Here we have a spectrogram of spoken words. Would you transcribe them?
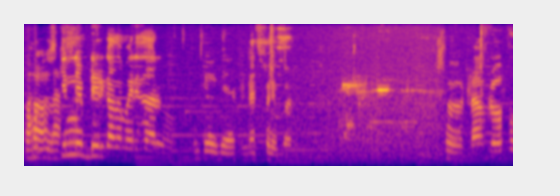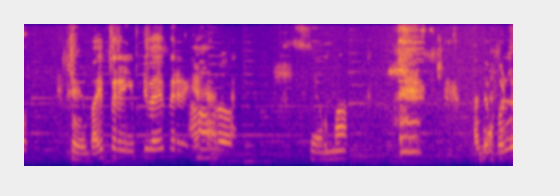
பரவாயில்ல. ஸ்கின் எப்படி இருக்கு அந்த மாதிரி தான் இருக்கும். ஓகே ஓகே. டச் பண்ணி பாரு. ப்ரோ பயப்படுறீங்க. இப்படி பயப்படுறீங்க. ஆமா ப்ரோ அம்மா அந்த பொண்ணு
